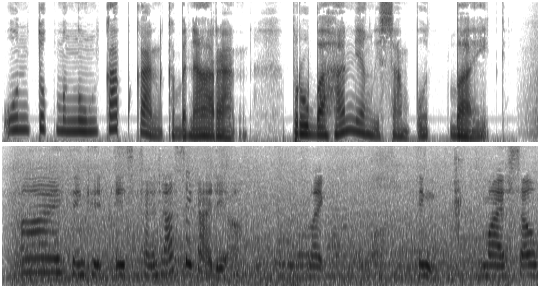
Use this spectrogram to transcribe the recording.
untuk mengungkapkan kebenaran. Perubahan yang disambut baik. I think it is a fantastic idea. Like, I think myself,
